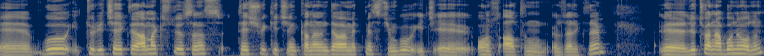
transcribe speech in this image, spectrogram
E, bu tür içerikleri almak istiyorsanız teşvik için, kanalın devam etmesi için bu iç, e, ons altın özellikle e, lütfen abone olun.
